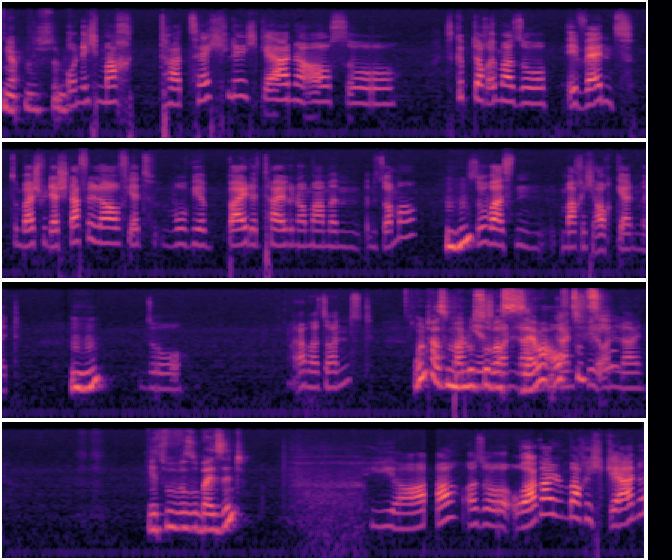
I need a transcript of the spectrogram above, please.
Ja, das stimmt. Und ich mache tatsächlich gerne auch so. Es gibt doch immer so Events, zum Beispiel der Staffellauf jetzt, wo wir beide teilgenommen haben im, im Sommer. Mhm. Sowas mache ich auch gern mit. Mhm. So. Aber sonst. Und hast du mal Lust, sowas online, selber ganz viel aufzuziehen? online. Jetzt, wo wir so bei sind? Ja, also Orga mache ich gerne.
